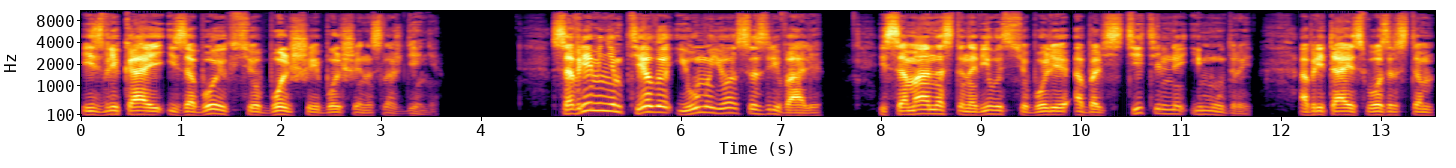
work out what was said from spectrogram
извлекая из обоих все больше и большее наслаждение. Со временем тело и ум ее созревали, и сама она становилась все более обольстительной и мудрой, обретая с возрастом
